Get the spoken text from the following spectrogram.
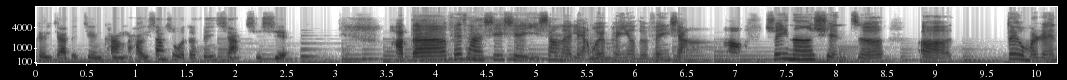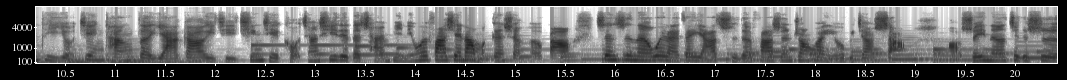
更加的健康。好，以上是我的分享，谢谢。好的，非常谢谢以上的两位朋友的分享。好，所以呢，选择呃。对我们人体有健康的牙膏以及清洁口腔系列的产品，你会发现让我们更省荷包，甚至呢，未来在牙齿的发生状况也会比较少。好，所以呢，这个是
